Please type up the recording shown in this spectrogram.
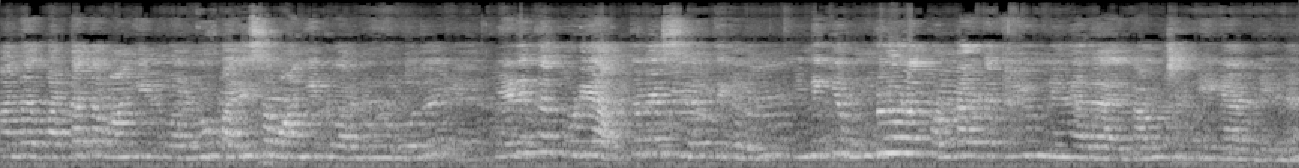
அந்த பட்டத்தை வாங்கிட்டு வரணும் பரிசை வாங்கிட்டு வரணும் போது எடுக்கக்கூடிய அத்தனை சிறுத்தைகளும் இன்னைக்கு உங்களோட கொண்டாட்டத்திலையும் நீங்க அதை காமிச்சிருக்கீங்க அப்படின்னு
